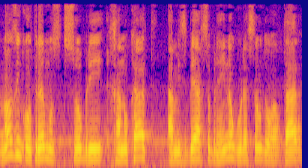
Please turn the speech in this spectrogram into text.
Nós encontramos sobre Hanukkah Amizbeach, sobre a inauguração do altar,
